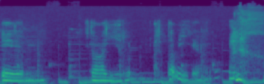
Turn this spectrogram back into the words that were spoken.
em, caballero, está bien.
